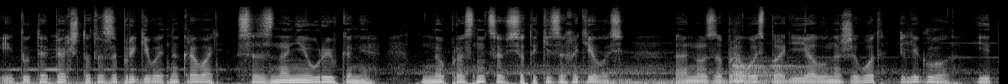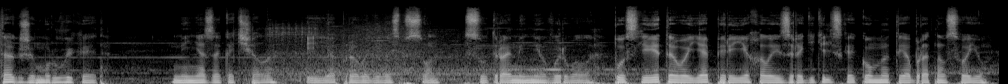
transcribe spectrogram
и тут опять что-то запрыгивает на кровать, сознание урывками, но проснуться все-таки захотелось. Оно забралось по одеялу на живот и легло, и также мурлыкает. Меня закачало, и я провалилась в сон. С утра меня вырвало. После этого я переехала из родительской комнаты обратно в свою –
